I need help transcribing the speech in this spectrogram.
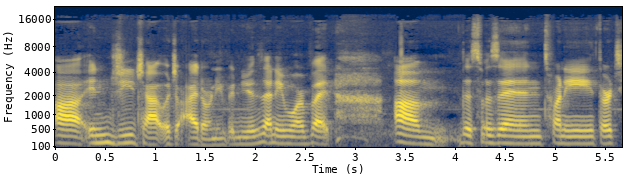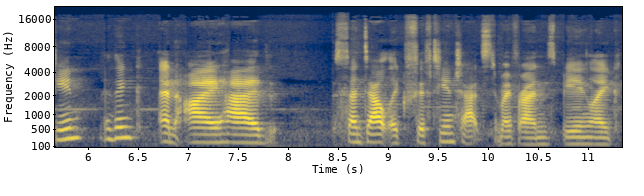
uh, in GChat, which I don't even use anymore, but um, this was in 2013, I think. And I had sent out like 15 chats to my friends being like,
